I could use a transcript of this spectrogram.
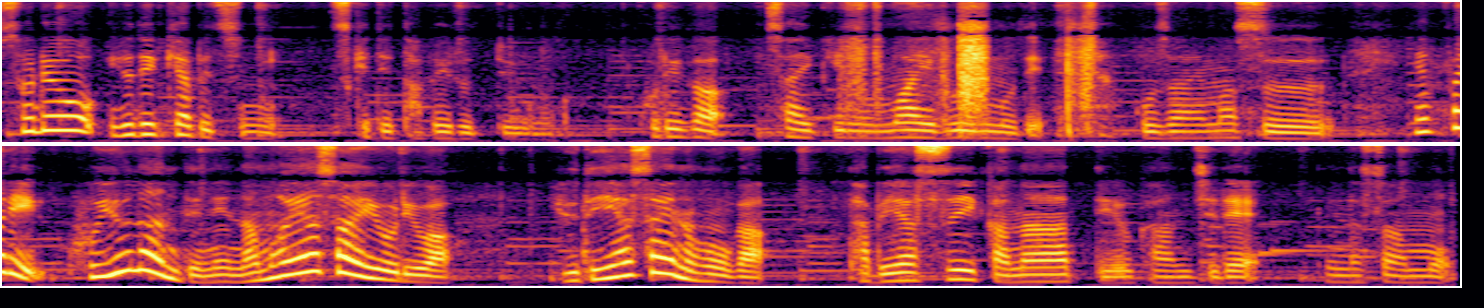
それを茹でキャベツにつけて食べるっていうのがこれが最近のマイブームでございます。やっぱり冬なんでね生野菜よりは茹で野菜の方が食べやすいかなっていう感じで皆さんも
